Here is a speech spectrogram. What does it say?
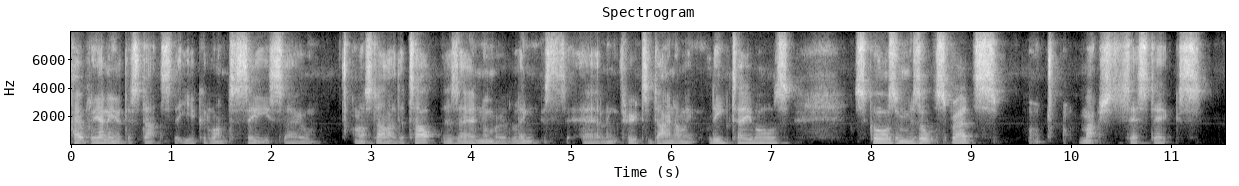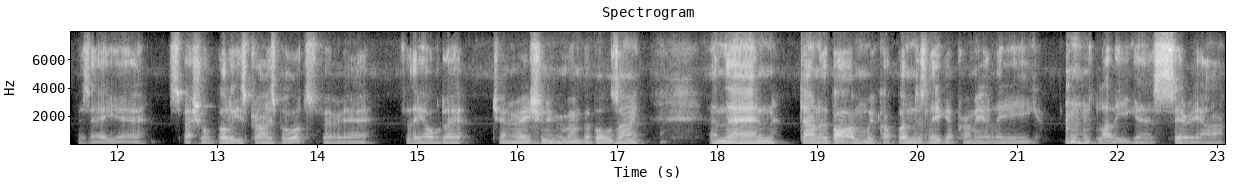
hopefully any of the stats that you could want to see. So I'll start at the top. There's a number of links uh, linked through to dynamic league tables, scores and result spreads, match statistics. There's a uh, special Bully's prize board for uh, for the older generation who remember Bullseye. And then down at the bottom, we've got Bundesliga, Premier League, La Liga, Serie A,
